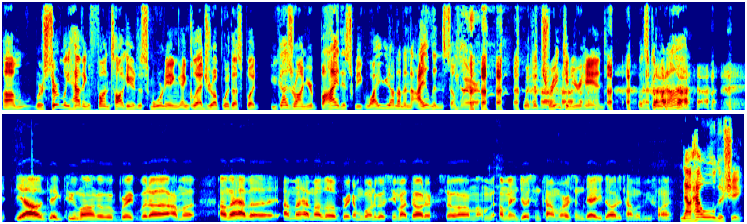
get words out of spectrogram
Um, we're certainly having fun talking here this morning and glad you're up with us, but you guys are on your bye this week. Why are you not on an island somewhere with a drink in your hand? What's going on? Yeah, I don't take too long of a break, but uh, I'm a. I'm gonna have a. I'm gonna have my little break. I'm going to go see my daughter, so um, I'm, I'm gonna enjoy some time with her. Some daddy daughter time will be fun. Now, how old is she?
